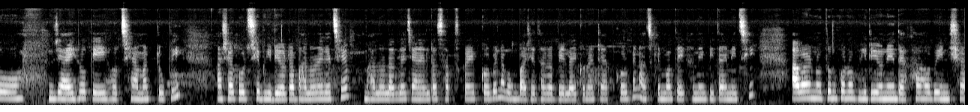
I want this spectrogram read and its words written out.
যাই হোক, এই হচ্ছে আমার টুপি। আশা করছি ভিডিওটা ভালো লেগেছে। ভালো লাগলে চ্যানেলটা সাবস্ক্রাইব করবেন এবং পাশে থাকা বেল আইকনে ট্যাপ করবেন। আজকের মতো এখানেই বিদায় নিচ্ছি। আবার নতুন কোনো ভিডিও নিয়ে দেখা হবে ইনশা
